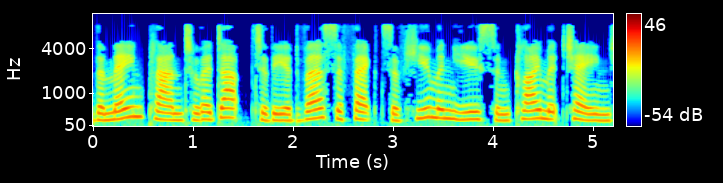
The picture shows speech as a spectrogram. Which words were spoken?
the main plan to adapt to the adverse effects of human use and climate change.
